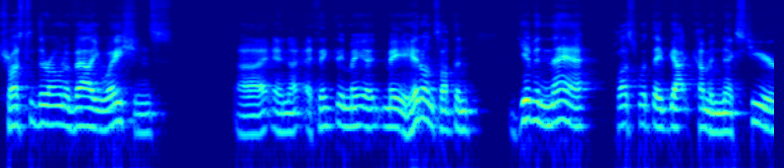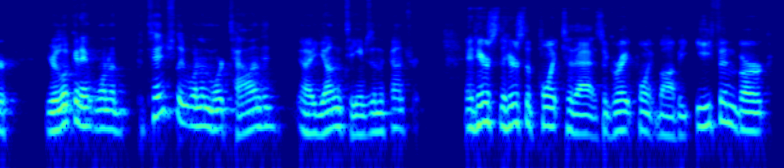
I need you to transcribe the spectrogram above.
trusted their own evaluations, uh, and I, I think they may have, may hit on something. Given that, plus what they've got coming next year, you're looking at one of potentially one of the more talented uh, young teams in the country. And here's the here's the point to that. It's a great point, Bobby. Ethan Burke,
